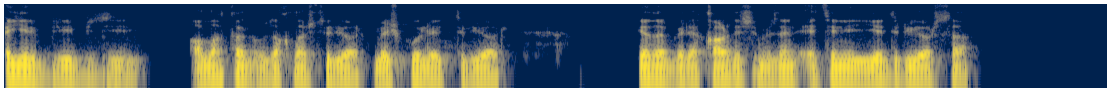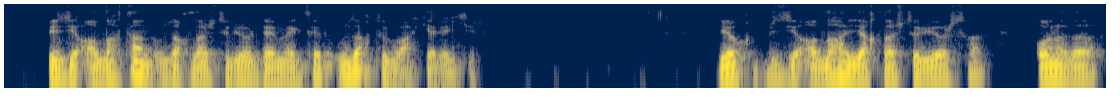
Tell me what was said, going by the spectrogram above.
Eğer biri bizi Allah'tan uzaklaştırıyor, meşgul ettiriyor ya da böyle kardeşimizin etini yediriyorsa bizi Allah'tan uzaklaştırıyor demektir. Uzak durmak gerekir. Yok, bizi Allah'a yaklaştırıyorsa ona da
